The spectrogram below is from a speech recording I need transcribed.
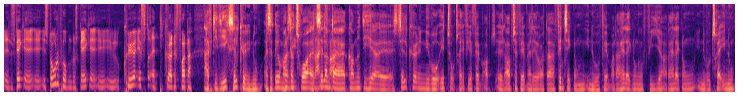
det, du skal ikke øh, stole på dem, du skal ikke øh, køre efter, at de gør det for dig. Nej, fordi de er ikke selvkørende endnu. Altså det er jo mange, der tror, at selvom der er kommet de her øh, selvkørende niveau 1, 2, 3, 4, 5, op, eller op til 5 er det jo, og der findes ikke nogen i niveau 5, og der er heller ikke nogen i niveau 4, og der er heller ikke nogen i niveau 3 endnu,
